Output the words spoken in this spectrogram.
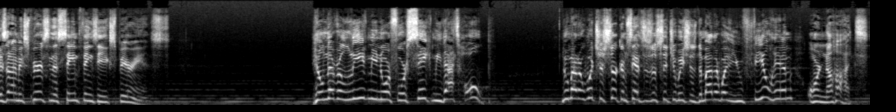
is that I'm experiencing the same things he experienced. He'll never leave me nor forsake me. That's hope. No matter what your circumstances or situations, no matter whether you feel him or not,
